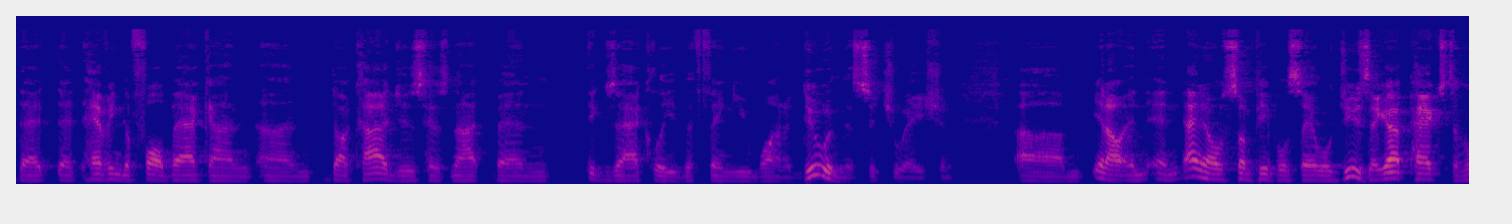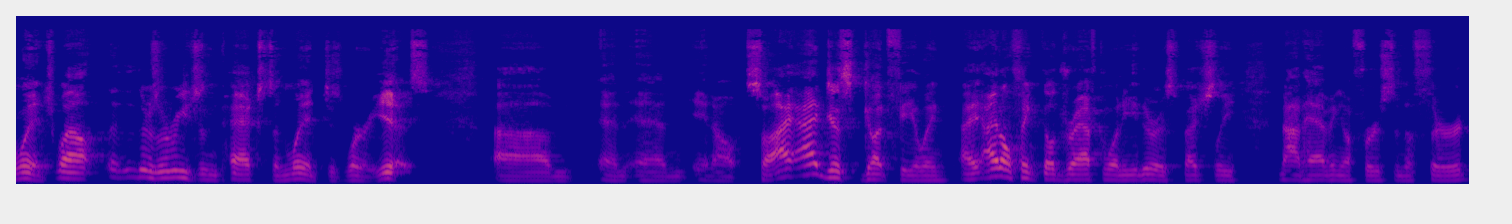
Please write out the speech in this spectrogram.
that that having to fall back on on Duck Hodges has not been exactly the thing you want to do in this situation. Um, you know, and, and I know some people say, well, geez, they got Paxton Lynch. Well, there's a reason Paxton Lynch is where he is. Um, and, and, you know, so I, I just gut feeling. I, I, don't think they'll draft one either, especially not having a first and a third.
